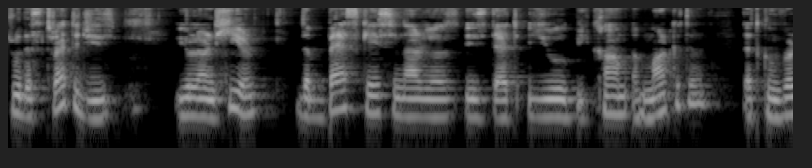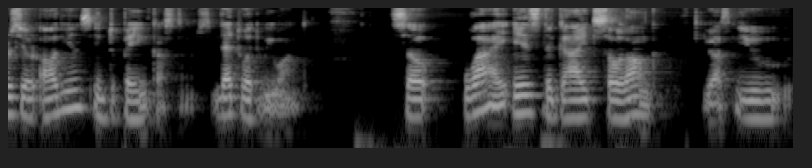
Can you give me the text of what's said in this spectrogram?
Through the strategies you learned here, the best case scenarios is that you'll become a marketer that converts your audience into paying customers. That's what we want. So why is the guide so long? You ask you,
